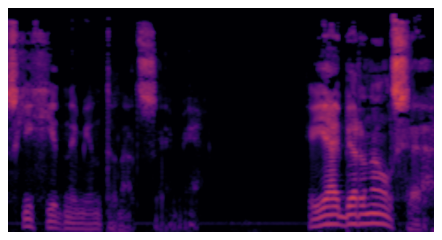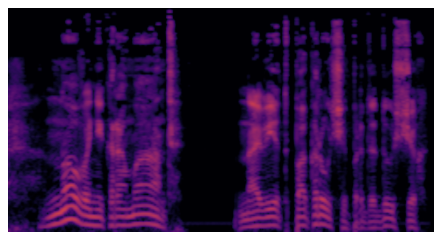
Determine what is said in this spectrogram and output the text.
с хихидными интонациями. Я обернулся. Новый некромант, на вид покруче предыдущих,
